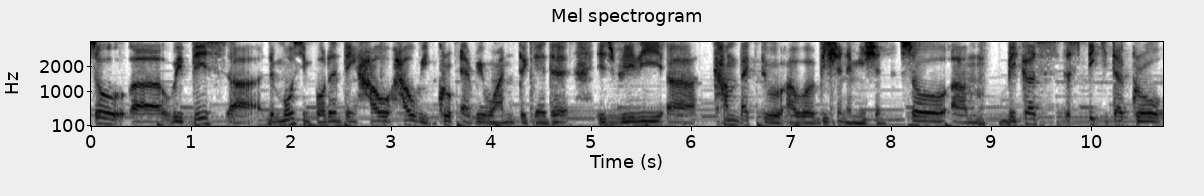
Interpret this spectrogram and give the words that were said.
So uh, with this uh, the most important thing how how we group everyone together is really uh, come back to our vision and mission. So um, because the speed kita grow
